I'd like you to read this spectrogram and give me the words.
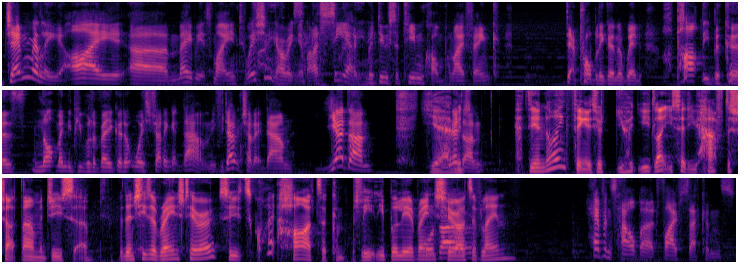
Generally, I uh, maybe it's my intuition going in, but I see a Medusa team comp and I think they're probably going to win. Partly because not many people are very good at always shutting it down. And If you don't shut it down, you're done. Yeah, You're Med- done. the annoying thing is, you, you, you, like you said, you have to shut down Medusa, but then she's a ranged hero, so it's quite hard to completely bully a ranged hero out of lane. Heaven's Halberd, five seconds.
